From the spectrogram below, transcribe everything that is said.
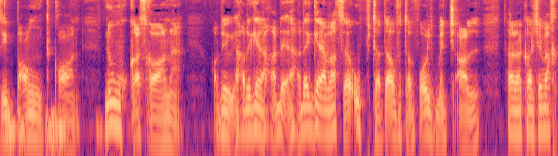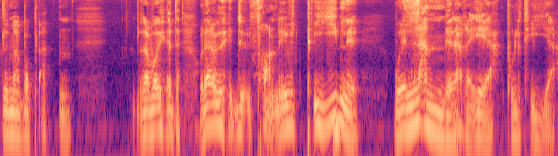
si, bankran, Nokas-ranet. Hadde, hadde, hadde, hadde ikke jeg vært så opptatt av å ta folk med tjall, så hadde det kanskje vært litt mer på pletten. Det var, og det er jo faen, det er jo pinlig hvor elendig dere er, politiet.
